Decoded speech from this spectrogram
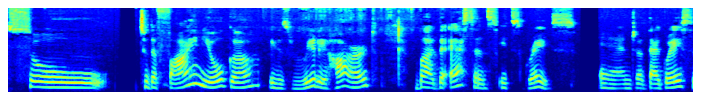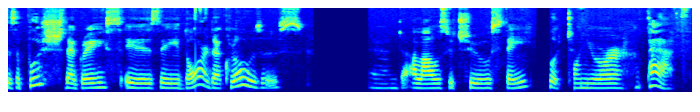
So to define yoga is really hard, but the essence, it's grace. And that grace is a push, that grace is a door that closes and allows you to stay put on your path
